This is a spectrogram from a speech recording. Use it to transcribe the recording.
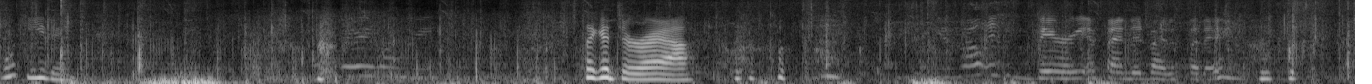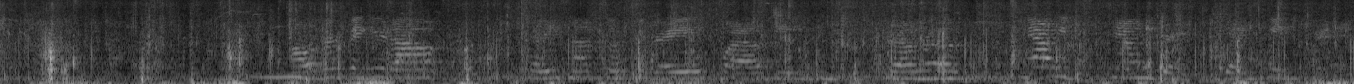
Don't eat it. Very Looks like a giraffe. Gizmo is very offended by the footing. Oliver figured out that he's not supposed to graze while he railroads. Now he now he grazes, getting cage graded.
